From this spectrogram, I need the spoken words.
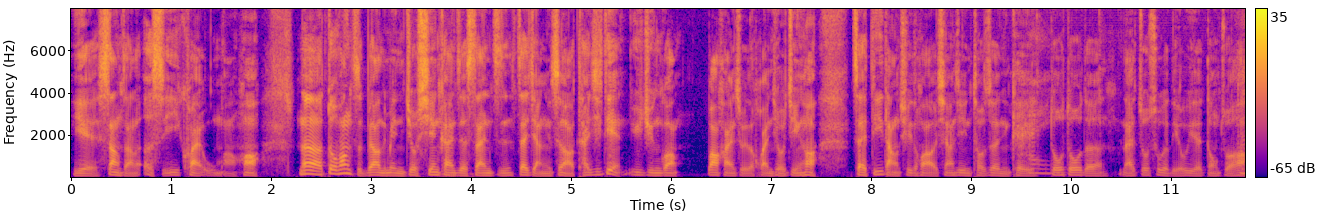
也上涨了二十一块五毛哈。那多方指标里面，你就先看这三只，再讲一次啊，台积电、玉金光。包含所谓的环球金哈，在低档区的话，我相信投资人你可以多多的来做出个留意的动作哈。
